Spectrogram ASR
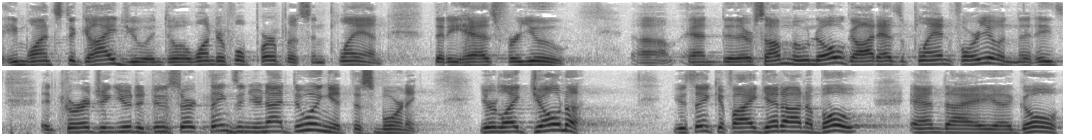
He wants to guide you into a wonderful purpose and plan that He has for you. Uh, and there are some who know God has a plan for you and that He's encouraging you to do certain things, and you're not doing it this morning. You're like Jonah. You think if I get on a boat and I uh, go,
